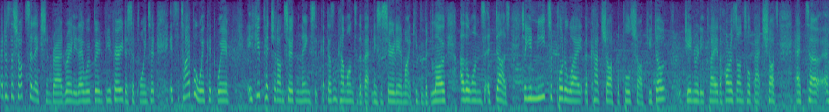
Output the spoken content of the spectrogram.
It was the shot selection, Brad, really. They would be very disappointed. It's the type of wicket where if you pitch it on certain lengths, it doesn't come onto the bat necessarily and might keep a bit low. Other ones, it does. So you need to put away the cut shot, the pull shot. You don't generally play the horizontal bat shot at uh,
